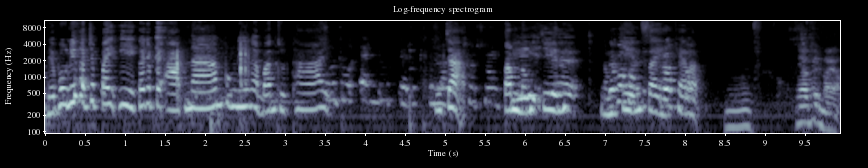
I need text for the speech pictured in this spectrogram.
เดี๋ยวพรุ่งนี้เขาจะไปอีกเขาจะไปอาบน้ำพรุ่งนี้น่ะวันสุดท้ายนี่จ้ะตำขนมจีนขนมจีนใส่แครอท Mm. Jag filmar ja.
